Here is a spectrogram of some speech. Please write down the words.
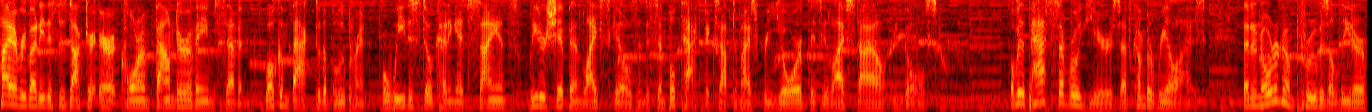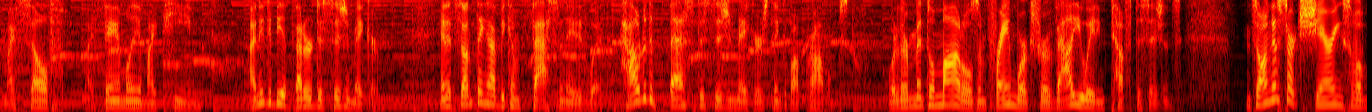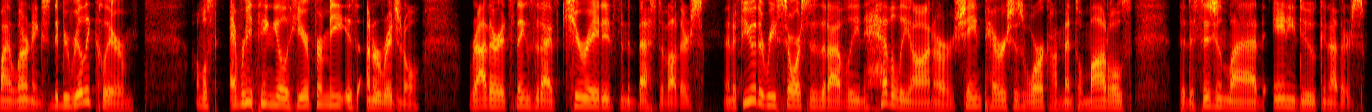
Hi, everybody. This is Dr. Erik Korem, founder of AIM7. Welcome back to The Blueprint, where we distill cutting edge science, leadership, and life skills into simple tactics optimized for your busy lifestyle and goals. Over the past several years, I've come to realize that in order to improve as a leader of myself, my family, and my team, I need to be a better decision maker. And it's something I've become fascinated with. How do the best decision makers think about problems? What are their mental models and frameworks for evaluating tough decisions? And so I'm going to start sharing some of my learnings. To be really clear, almost everything you'll hear from me is unoriginal. Rather, it's things that I've curated from the best of others. And a few of the resources that I've leaned heavily on are Shane Parrish's work on mental models, the Decision Lab, Annie Duke, and others.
